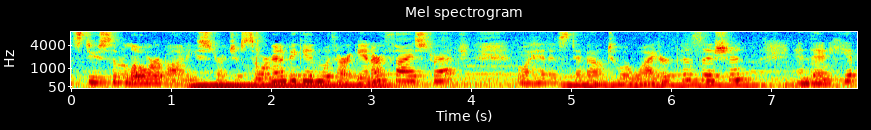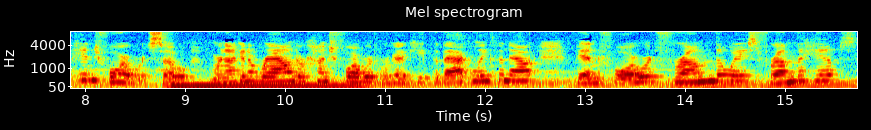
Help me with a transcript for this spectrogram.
Let's do some lower body stretches. So we're going to begin with our inner thigh stretch. Go ahead and step out to a wider position and then hip hinge forward. So we're not going to round or hunch forward. We're going to keep the back lengthened out, bend forward from the waist, from the hips,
